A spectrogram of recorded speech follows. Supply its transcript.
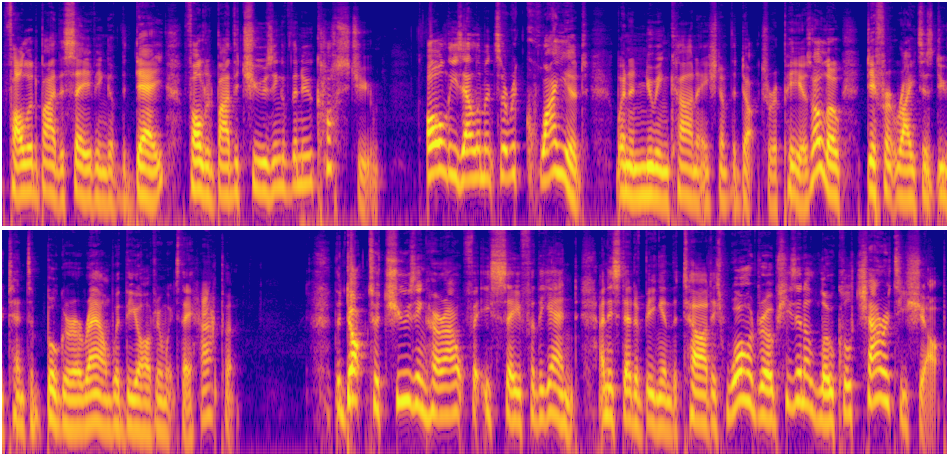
followed by the saving of the day, followed by the choosing of the new costume. All these elements are required when a new incarnation of the Doctor appears, although different writers do tend to bugger around with the order in which they happen. The Doctor choosing her outfit is saved for the end, and instead of being in the TARDIS wardrobe, she's in a local charity shop.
